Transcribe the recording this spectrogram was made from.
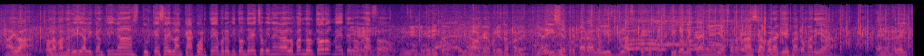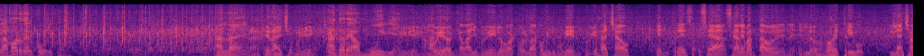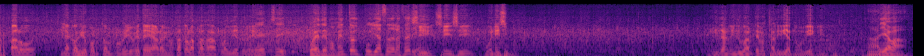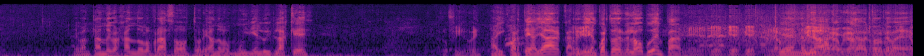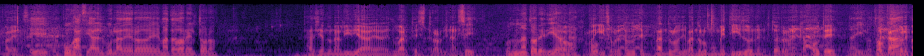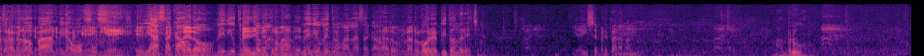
Ahí va, con las banderillas alicantinas, turquesa y blanca. Cuartea por el pitón derecho, viene galopando el toro, mete los brazos. Muy bien, ligerito. Cuidado que aprietan para adentro. Y ahí se prepara Luis Blázquez, vestido de caña y azabache. Pasa por aquí Paco María, entre el clamor del público. Anda, ¿eh? Que la ha hecho muy bien. Ha toreado muy bien. Muy bien, ha movido el caballo muy bien, luego ha lo ha cogido muy bien porque se ha echado entre, se ha, se ha levantado en, en los dos estribos y le ha echado el palo y la ha cogido por todo el morrillo. Fíjate, ahora mismo está toda la plaza aplaudiéndole. ¿eh? Sí, sí. Pues de momento el puyazo de la feria. Sí, sí, sí, buenísimo. Y Dani Duarte lo está lidiando muy bien, ¿eh? Allá va. Levantando y bajando los brazos, toreándolo muy bien Luis Blázquez. Lo fijo, ¿eh? Ahí, cuartea ya, bien. carrerilla en cuarto de reloj, buen par. Bien, bien, bien, bien. Cuidado. Bien de Luis cuidado, cuidado, cuidado, No va-. Sí, empuja hacia el burladero de matadores el toro. Está haciendo una lidia Duarte extraordinaria. Sí, con una torería, No, ¿verdad? no, y sobre todo templándolo, llevándolo muy metido en el toro en el capote. Ahí lo toca, Dándole para atrás, mira, mira, mira, mira, oh, qué bien, qué le bien, ha sacado medio, Medio metro más, medio medio metro metro más. más le ha sacado. Claro, claro. Por el pitón derecho. Ahí se prepara Mambrú. Mambrú.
